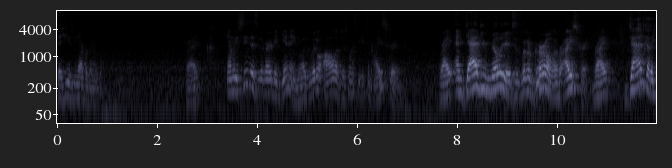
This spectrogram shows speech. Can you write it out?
that he's never going to win. Right? And we see this at the very beginning. Like little Olive just wants to eat some ice cream right? And dad humiliates his little girl over ice cream, right? Dad's got a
